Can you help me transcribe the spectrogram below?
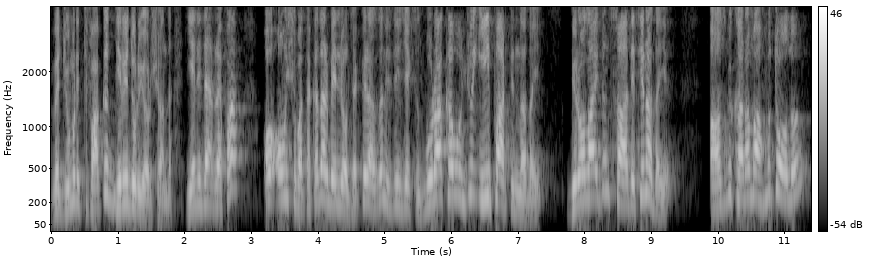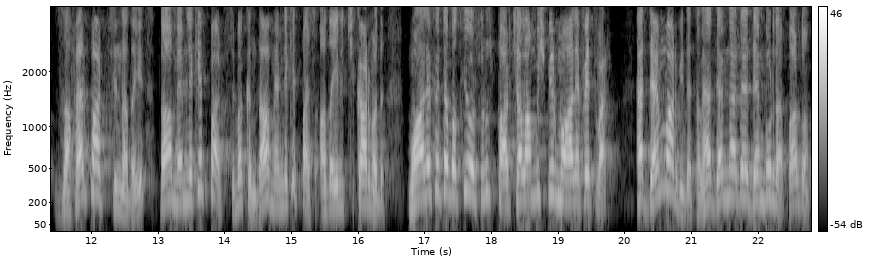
ve Cumhur İttifakı diri duruyor şu anda. Yeniden Refah o 10 Şubat'a kadar belli olacak. Birazdan izleyeceksiniz. Burak Avuncu İyi Parti'nin adayı. Birol Aydın Saadet'in adayı. Azmi Kara Mahmutoğlu Zafer Partisi'nin adayı. Daha Memleket Partisi bakın daha Memleket Partisi adayını çıkarmadı. Muhalefete bakıyorsunuz parçalanmış bir muhalefet var. Ha dem var bir de tabii. Ha dem nerede? Dem burada. Pardon.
